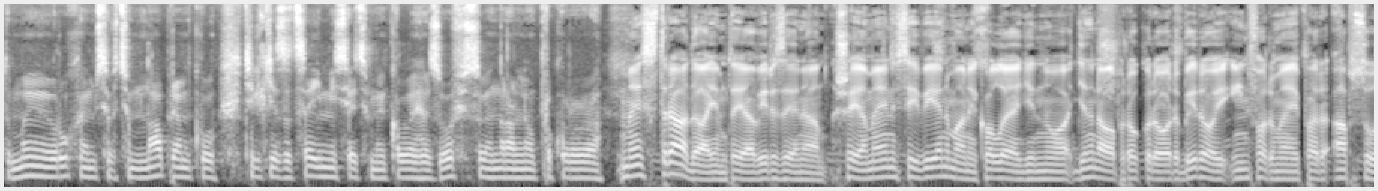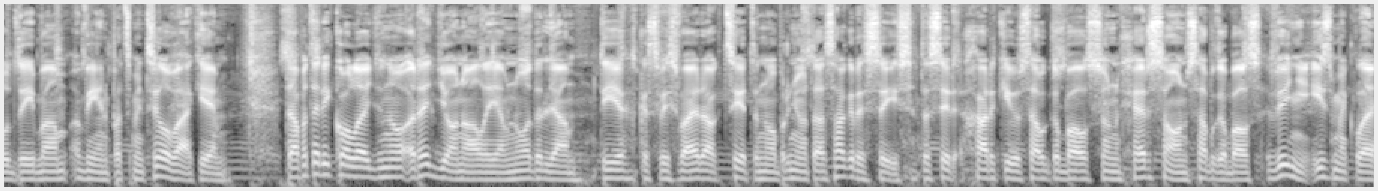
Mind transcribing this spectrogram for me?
То ми рухаємося в цьому напрямку. Тільки за цей місяць мої колеги з офісу генерального прокурора. Mēs strādājam tajā virzienā. Šajā mēnesī viena mani kolēģi no ģenerāla prokurora biroja informēja par apsūdzībām 11 cilvēkiem. Tāpat arī kolēģi no reģionālajām nodaļām, tie, kas visvairāk cieta no bruņotās agresijas, tas ir Harkivas apgabals un Helsonas apgabals. Viņi izmeklē,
